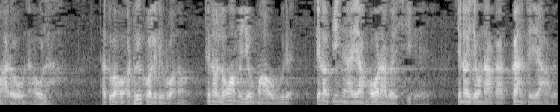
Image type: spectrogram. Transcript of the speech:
မှာတော့နော်ဟုတ်လား ဒါသူကဟောအတွေးခေါ်လေးတွေပေါ့နော်ကျွန်တော်လုံးဝမယုံပါဘူးတဲ့ကျွန်တော်ပညာရဟောတာပဲရှိတယ်ကျွန်တော်ယုံတာကကံတရားပဲ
